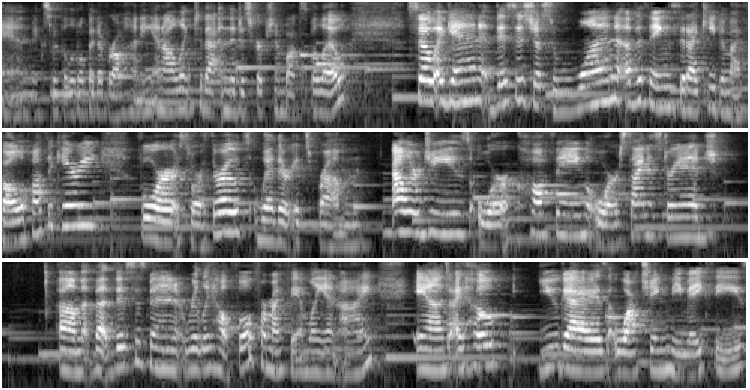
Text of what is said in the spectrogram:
and mixed with a little bit of raw honey. And I'll link to that in the description box below. So, again, this is just one of the things that I keep in my fall apothecary for sore throats, whether it's from allergies or coughing or sinus drainage. Um, but this has been really helpful for my family and I. And I hope you guys watching me make these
